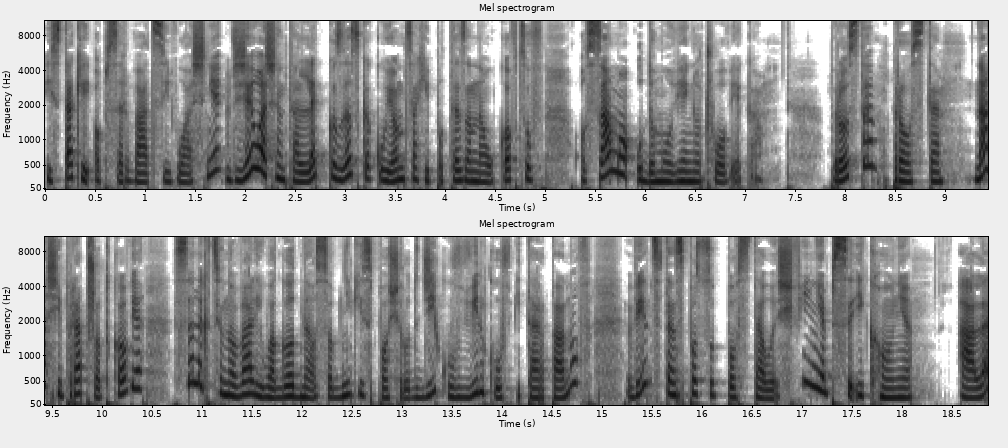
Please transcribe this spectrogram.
I z takiej obserwacji właśnie wzięła się ta lekko zaskakująca hipoteza naukowców o samoudomowieniu człowieka. Proste? Proste. Nasi praprzodkowie selekcjonowali łagodne osobniki spośród dzików, wilków i tarpanów, więc w ten sposób powstały świnie, psy i konie. Ale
